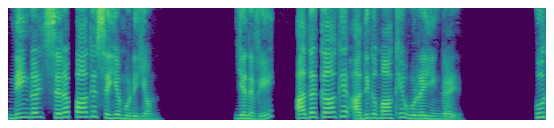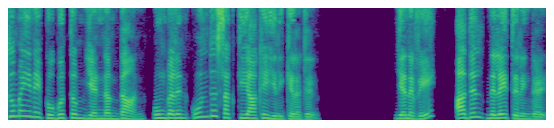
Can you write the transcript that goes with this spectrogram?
நீங்கள் சிறப்பாக செய்ய முடியும். எனவே அதற்காக அதிகமாக உழையுங்கள். புதுமையினை புகுத்தும் எண்ணம்தான் உங்களின் உந்து சக்தியாக இருக்கிறது. எனவே அதில் நிலைத்திருங்கள்.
